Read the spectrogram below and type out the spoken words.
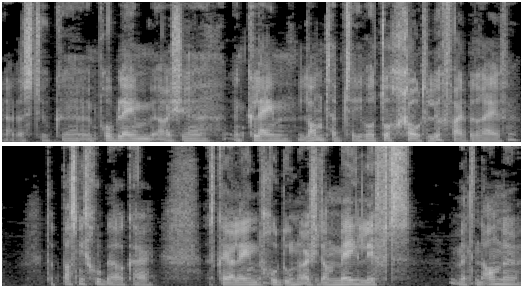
Ja, dat is natuurlijk eh, een probleem als je een klein land hebt. Je wilt toch grote luchtvaartbedrijven. Dat past niet goed bij elkaar. Dat kan je alleen goed doen als je dan meelift met een ander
